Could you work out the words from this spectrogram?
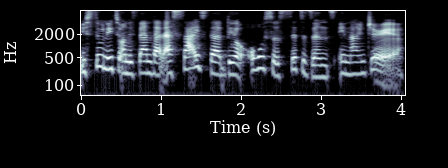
you still need to understand that aside that they are also citizens in Nigeria.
